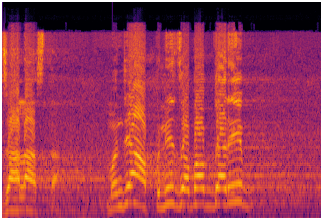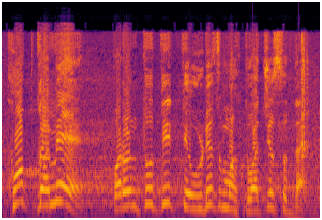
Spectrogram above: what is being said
झाला असता. म्हणजे आपली जबाबदारी खूप कमी आहे परंतु ती तेवढीच महत्त्वाची सुद्धा आहे.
